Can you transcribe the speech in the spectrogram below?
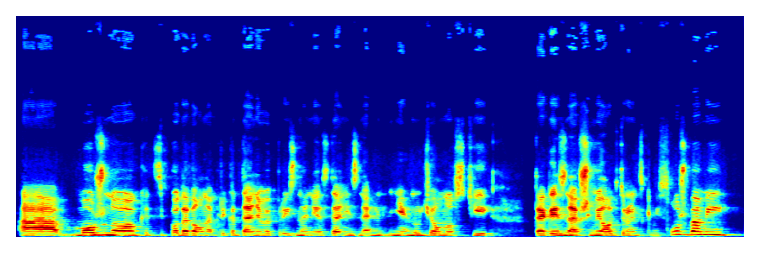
a možno, keď si podával napríklad daňové priznanie z daní z nehnuteľnosti, tak aj s našimi elektronickými službami.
